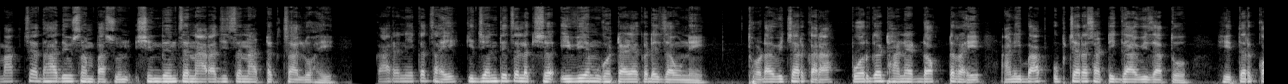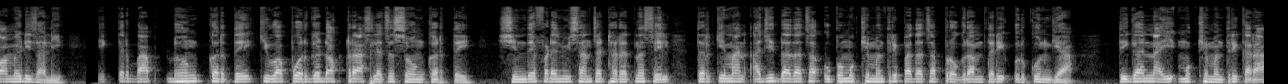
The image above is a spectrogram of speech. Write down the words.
मागच्या दहा दिवसांपासून शिंदेचं नाराजीचं नाटक चालू आहे. कारण एकच आहे की जनतेचं लक्ष ईव्हीएम घोटाळ्याकडे जाऊ नये. थोडा विचार करा पोरग ठाण्यात डॉक्टर आहे आणि बाप उपचारासाठी गावी जातो. ही तर कॉमेडी झाली. एकतर बाप ढोंग करते किंवा पोरग डॉक्टर असल्याचं सोंग करते. शिंदे फडणवीसांचं ठरत नसेल तर किमान अजितदादाचा उपमुख्यमंत्री पदाचा प्रोग्राम तरी उरकून घ्या. तिघांनाही मुख्यमंत्री करा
